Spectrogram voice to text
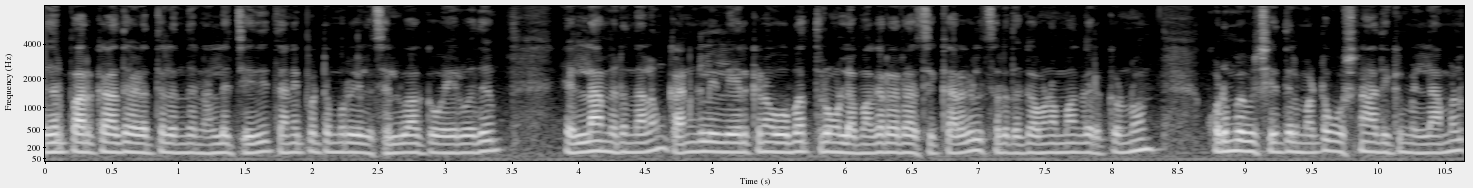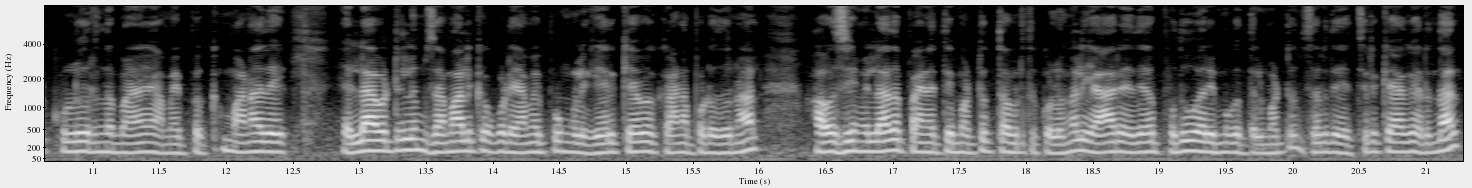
எதிர்பார்க்காத இடத்திலிருந்து நல்ல செய்தி தனிப்பட்ட முறையில் செல்வாக்கு உயர்வது எல்லாம் இருந்தாலும் கண்களில் ஏற்கனவே உபத்திரம் உள்ள மகர ராசிக்காரர்கள் சிறிது கவனமாக இருக்கணும். குடும்ப விஷயத்தில் மட்டும் உஷ்ணாதிக்கம் இல்லாமல் குளிர்ந்த மன அமைப்புக்கு மனதை எல்லாவற்றிலும் சமாளிக்கக்கூடிய அமைப்பு உங்களுக்கு இயற்கையாக காணப்படுவதனால் அவசியமில்லாத பயணத்தை மட்டும் தவிர்த்து கொள்ளுங்கள். யார் ஏதாவது புது அறிமுகத்தில் மட்டும் சிறிது எச்சரிக்கையாக இருந்தால்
